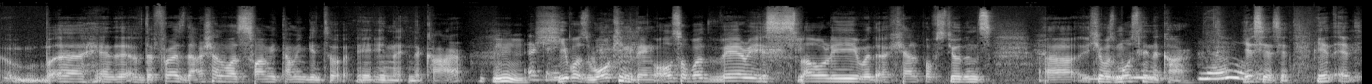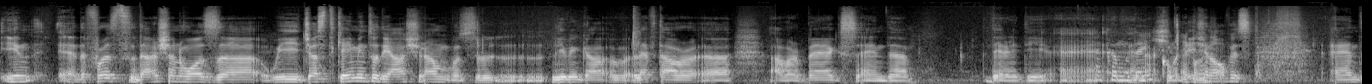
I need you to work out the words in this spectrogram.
and the, the, first darshan was Swami coming into in, in the car. Mm. Okay. He was walking then also, but very slowly with the help of students. Uh, he was mostly in the car. No. Yes, yes, yes. In in, in uh, the first darshan was uh, we just came into the ashram, was leaving our, left our our bags and. there in the accommodation. accommodation office and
